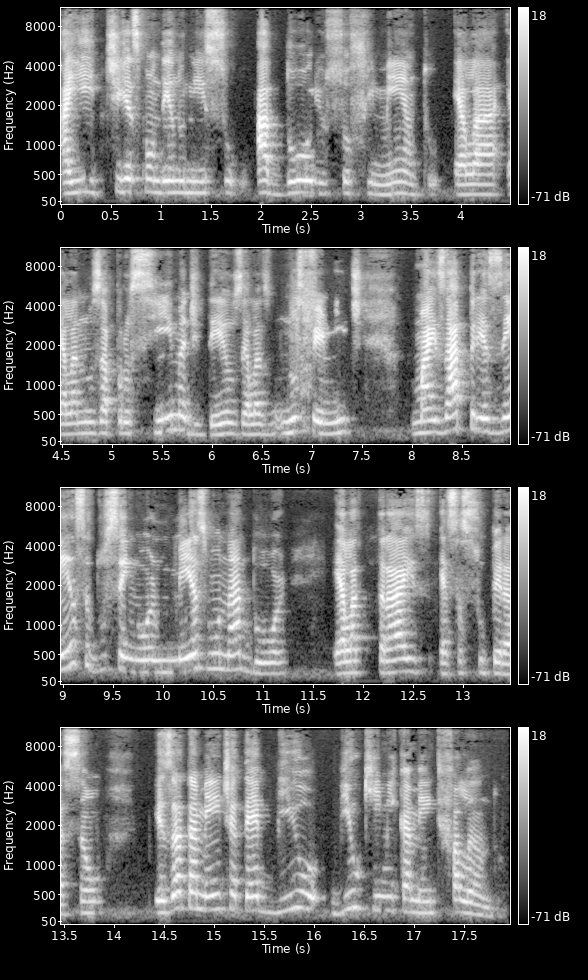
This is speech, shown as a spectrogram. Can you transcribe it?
aí te respondendo nisso, a dor e o sofrimento, ela, ela nos aproxima de Deus, ela nos permite mas a presença do Senhor, mesmo na dor, ela traz essa superação exatamente até bio, bioquimicamente falando.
